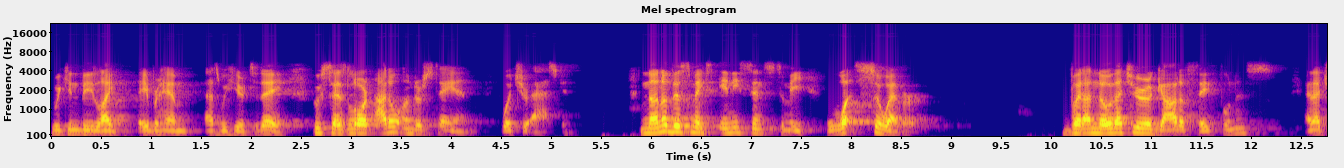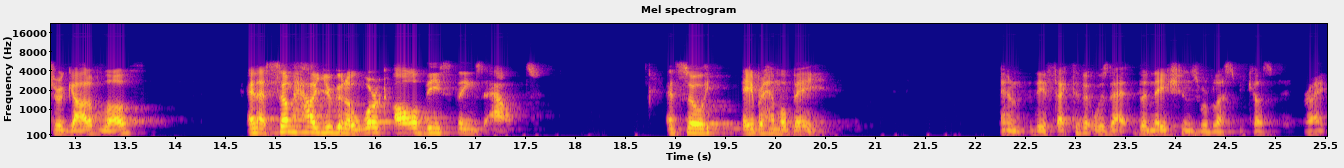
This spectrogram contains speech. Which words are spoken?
we can be like Abraham as we hear today, who says, Lord, I don't understand what you're asking. None of this makes any sense to me whatsoever. But I know that you're a God of faithfulness and that you're a God of love and that somehow you're going to work all these things out. And so Abraham obeyed. And the effect of it was that the nations were blessed because of it, right?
